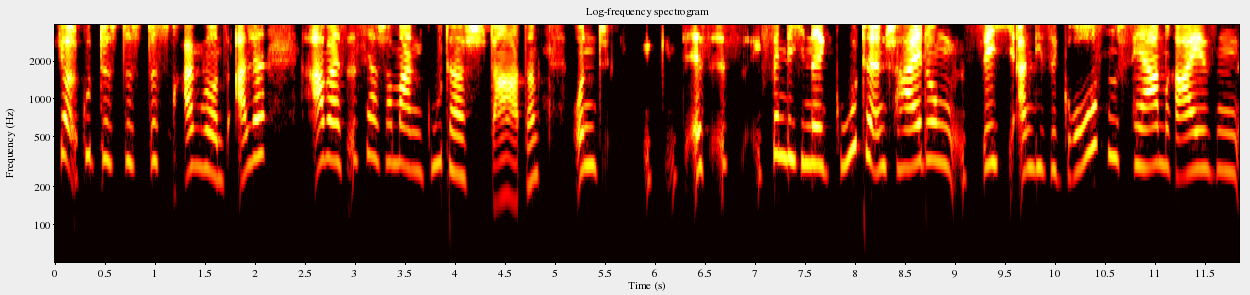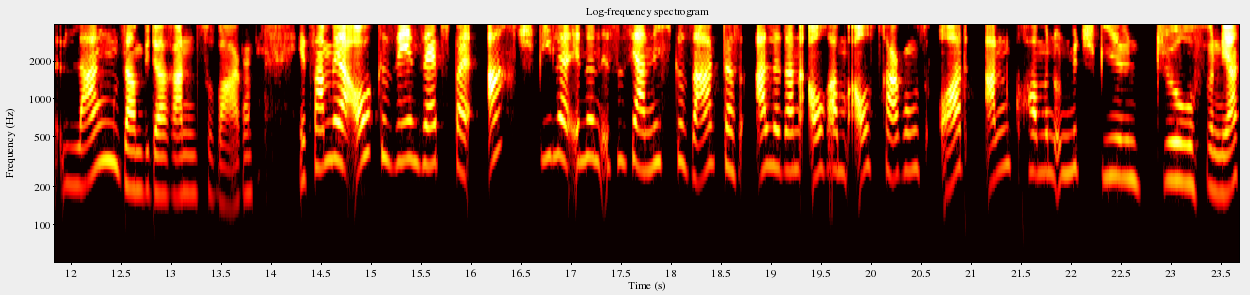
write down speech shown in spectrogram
Ja, gut, das, das, das fragen wir uns alle. Aber es ist ja schon mal ein guter Start. Ne? Und es ist, finde ich, eine gute Entscheidung, sich an diese großen Fernreisen langsam wieder ranzuwagen. Jetzt haben wir ja auch gesehen, selbst bei acht SpielerInnen ist es ja nicht gesagt, dass alle dann auch am Austragungsort ankommen und mitspielen dürfen. Ja,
